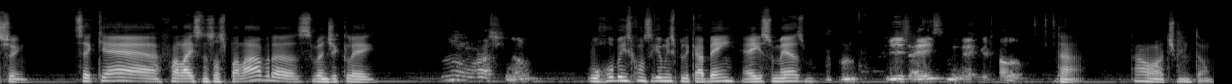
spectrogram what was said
Sim. Você quer falar isso nas suas palavras, Vandy Clay? Não, acho que não. O Rubens conseguiu me explicar bem? É isso mesmo? Uhum. Isso, é isso mesmo que ele falou. Tá. Tá ótimo, então.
